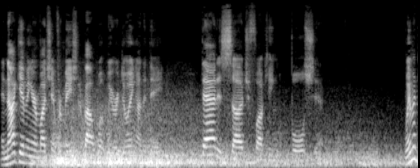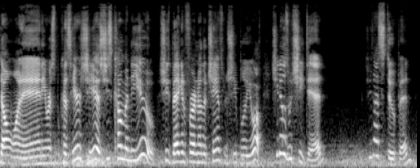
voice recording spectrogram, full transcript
and not giving her much information about what we were doing on the date. That is such fucking bullshit. Women don't want any resp- because here she is. She's coming to you. She's begging for another chance when she blew you off. She knows what she did. She's not stupid.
